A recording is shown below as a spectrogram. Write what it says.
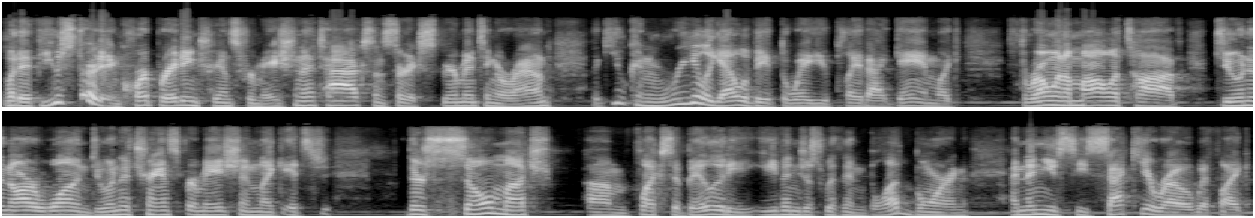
but if you start incorporating transformation attacks and start experimenting around, like you can really elevate the way you play that game. Like throwing a Molotov, doing an R1, doing a transformation. Like it's there's so much um, flexibility even just within Bloodborne. And then you see Sekiro with like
